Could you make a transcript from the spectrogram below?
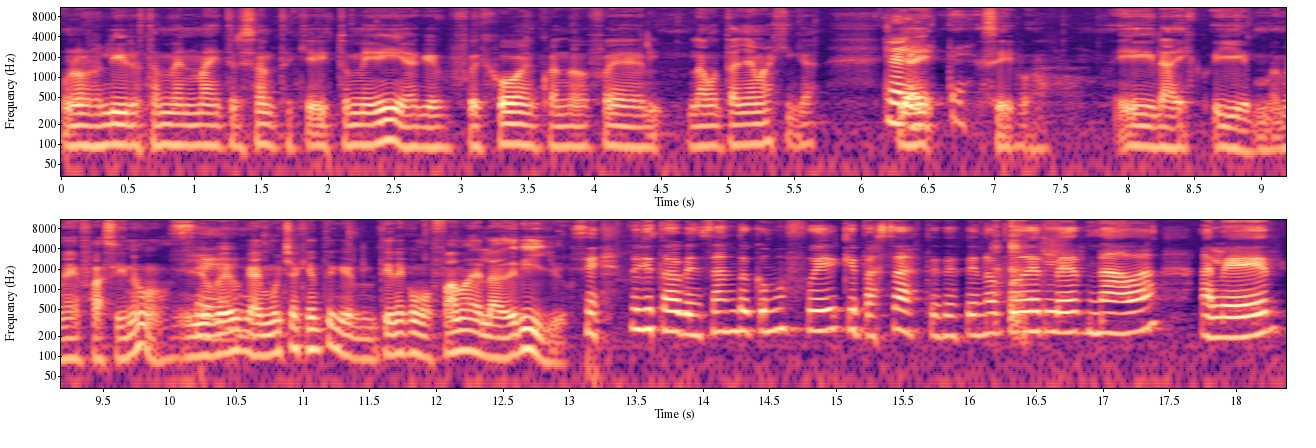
uno de los libros también más interesantes que he visto en mi vida, que fue joven cuando fue La montaña mágica. ¿Lo leíste? Sí, pues, y, la, y me fascinó. Y yo veo que hay mucha gente que tiene como fama de ladrillo. Sí, yo estaba pensando cómo fue que pasaste desde no poder leer nada a leer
